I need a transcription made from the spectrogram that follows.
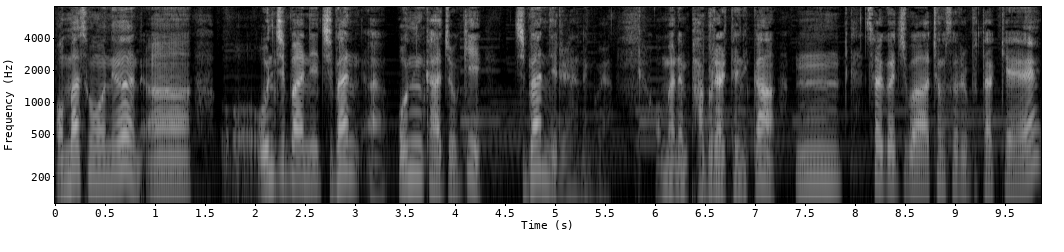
엄마 소원은, 어, 온 집안이 집안, 아, 온 가족이 집안일을 하는 거야. 엄마는 밥을 할 테니까, 음, 설거지와 청소를 부탁해.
